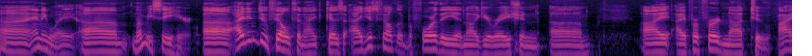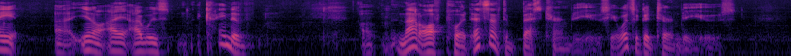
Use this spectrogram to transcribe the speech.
Uh, anyway, um, let me see here. Uh, I didn't do Phil tonight because I just felt that before the inauguration, um, I, I preferred not to. I, uh, you know, I, I was kind of not off put. That's not the best term to use here. What's a good term to use?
